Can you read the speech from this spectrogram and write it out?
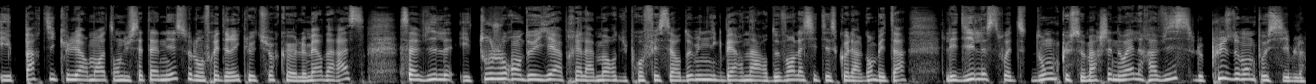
est particulièrement attendue cette année selon Frédéric Le Turc, le maire d'Arras. Sa ville est toujours endeuillée après la mort du professeur Dominique Bernard devant la cité scolaire Gambetta. Les deals souhaite donc que ce marché Noël ravisse le plus de monde possible.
